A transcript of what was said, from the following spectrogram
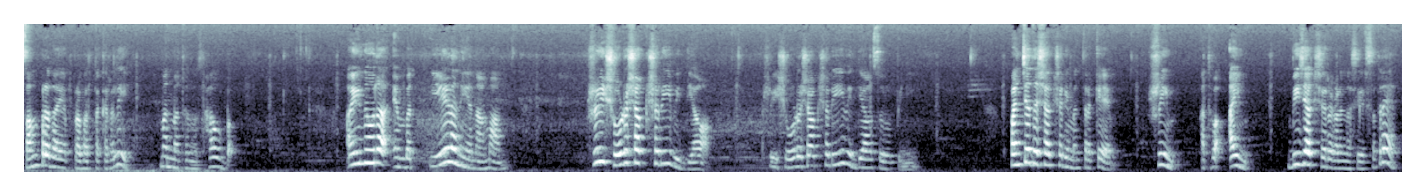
ಸಂಪ್ರದಾಯ ಪ್ರವರ್ತಕರಲ್ಲಿ ಮನ್ಮಥನು ಸಹ ಒಬ್ಬ. ಐನೂರ ಎಂಬತ್ತೇಳನೆಯ ನಾಮ. ಶ್ರೀ ಷೋಡಶಾಕ್ಷರಿ ವಿದ್ಯಾ. ಶ್ರೀ ಷೋಡಶಾಕ್ಷರಿ ವಿದ್ಯಾ ಸ್ವರೂಪಿಣಿ. ಪಂಚದಶಾಕ್ಷರಿ ಮಂತ್ರಕ್ಕೆ ಶ್ರೀಂ ಅಥವಾ ಐಂ ಬೀಜಾಕ್ಷರಗಳನ್ನು ಸೇರಿಸಿದ್ರೆ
